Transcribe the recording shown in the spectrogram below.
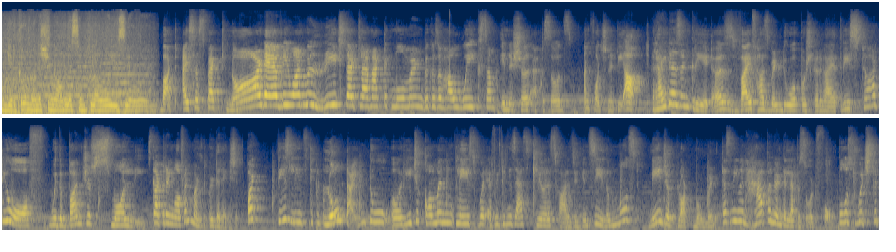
இங்க இருக்கிற மனுஷங்க அவ்வளவு சிம்பிளாவோ ஈஸியாவோ But I suspect not everyone will reach that climactic moment because of how weak some initial episodes unfortunately are. Writers and creators, wife husband duo Pushkar Gayatri, start you off with a bunch of small leads, scuttering off in multiple directions. But these leads take a long time to uh, reach a common place where everything is as clear as far as you can see. The most major plot moment doesn't even happen until episode 4, post which the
